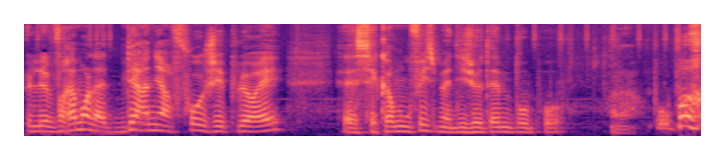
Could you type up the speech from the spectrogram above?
vraiment la dernière fois où j'ai pleuré, c'est quand mon fils m'a dit je t'aime Popo. Voilà.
